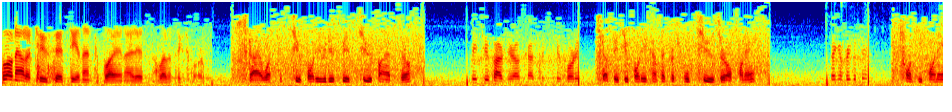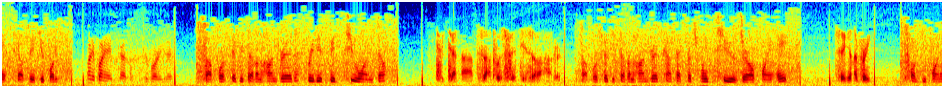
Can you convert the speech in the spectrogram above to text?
Slow now to 250 and then comply United 1164. Sky West 240, reduce speed 250. Speed 250, Sky 240. Sky speed 240, contact approach from 20.8. Second frequency? 20.8, Sky speed 240. 20.8, Sky 240, good. Southwest 5700, reduce speed 210. 210 knots, Southwest 5700. Southwest 5700, contact approach from 20.8. Second to free. 20.8.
